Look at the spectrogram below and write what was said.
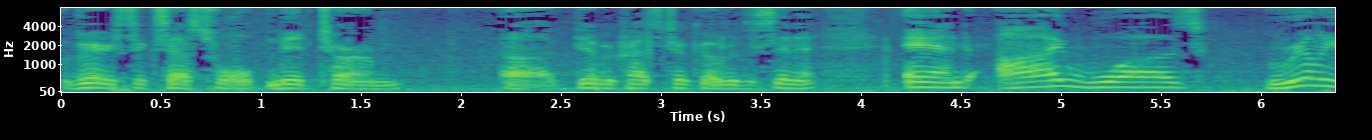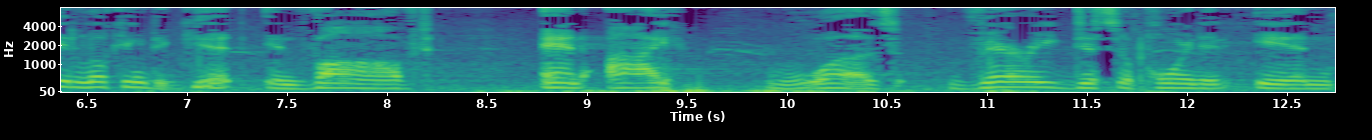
very successful midterm. Uh, Democrats took over the Senate, and I was really looking to get involved, and I was very disappointed in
